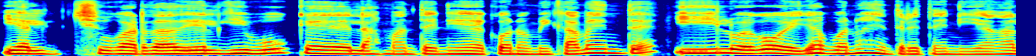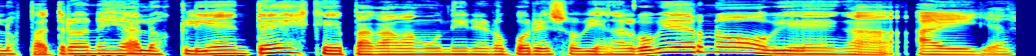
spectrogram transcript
y al Sugar Daddy el Gibu que las mantenía económicamente y luego ellas, bueno, entretenían a los patrones y a los clientes que pagaban un dinero por eso bien al gobierno o bien a, a ellas.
